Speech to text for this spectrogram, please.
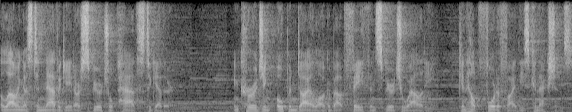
allowing us to navigate our spiritual paths together. Encouraging open dialogue about faith and spirituality can help fortify these connections.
